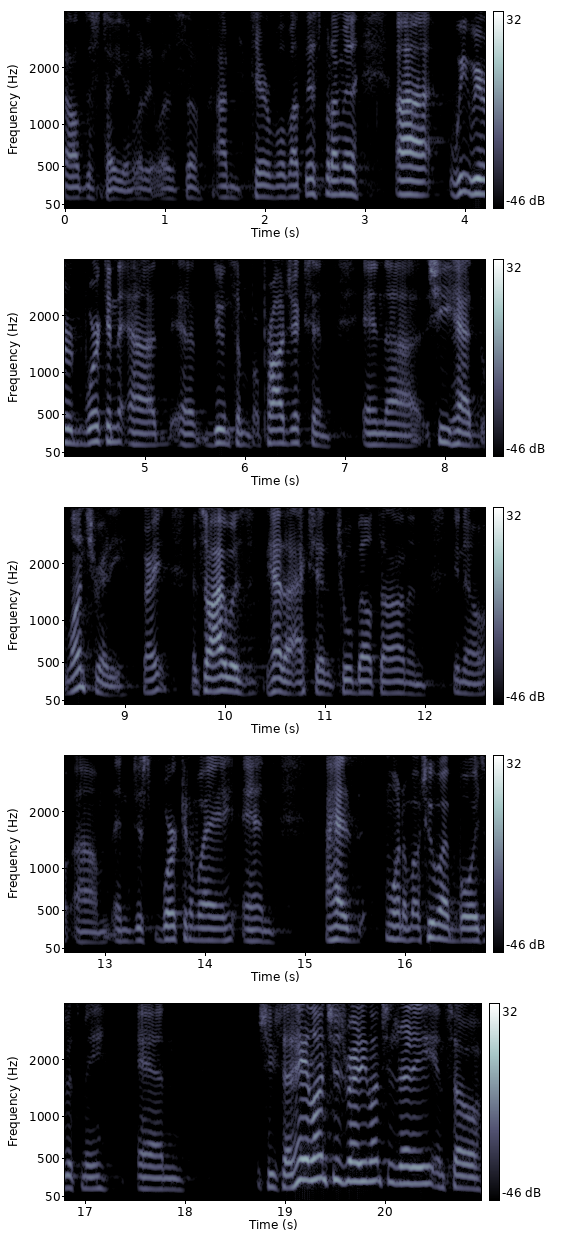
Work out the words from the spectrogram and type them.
I'll just tell you what it was. So I'm terrible about this, but I'm gonna. Uh, we, we were working, uh, uh, doing some projects, and and uh, she had lunch ready, right? And so I was had a, actually had a tool belt on, and you know, um, and just working away, and I had one of my, two of my boys with me, and she said, "Hey, lunch is ready. Lunch is ready." And so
